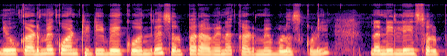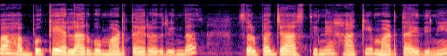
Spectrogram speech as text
ನೀವು ಕಡಿಮೆ ಕ್ವಾಂಟಿಟಿ ಬೇಕು ಅಂದರೆ ಸ್ವಲ್ಪ ರವೆನ ಕಡಿಮೆ ಬಳಸ್ಕೊಳ್ಳಿ. ನಾನಿಲ್ಲಿ ಸ್ವಲ್ಪ ಹಬ್ಬಕ್ಕೆ ಎಲ್ಲರಿಗೂ ಮಾಡ್ತಾ ಇರೋದ್ರಿಂದ ಸ್ವಲ್ಪ ಜಾಸ್ತಿನೇ ಹಾಕಿ ಮಾಡ್ತಾಯಿದ್ದೀನಿ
